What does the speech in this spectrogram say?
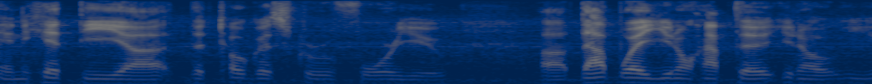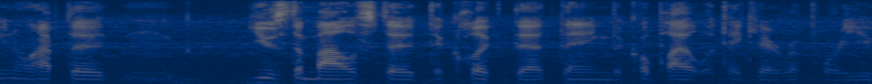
and hit the uh, the toga screw for you. Uh, that way you don't have to you know you don't have to use the mouse to, to click that thing. The co-pilot will take care of it for you.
